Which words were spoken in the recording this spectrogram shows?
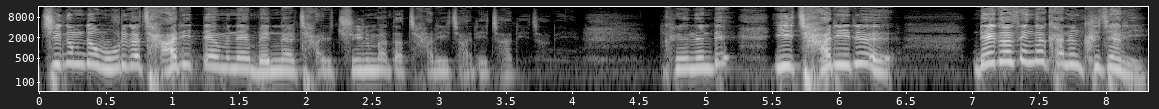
지금도 우리가 자리 때문에 맨날 자리 주일마다 자리 자리 자리 자리 그랬는데 이 자리를 내가 생각하는 그 자리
